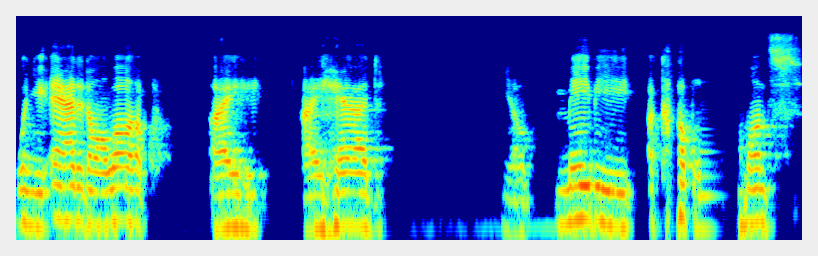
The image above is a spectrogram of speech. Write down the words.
when you add it all up i i had you know maybe a couple months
